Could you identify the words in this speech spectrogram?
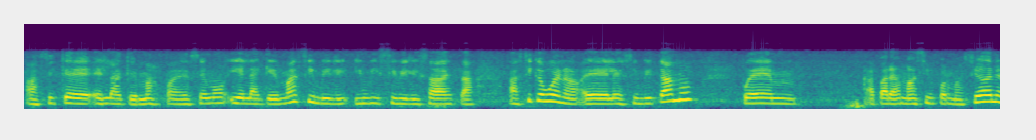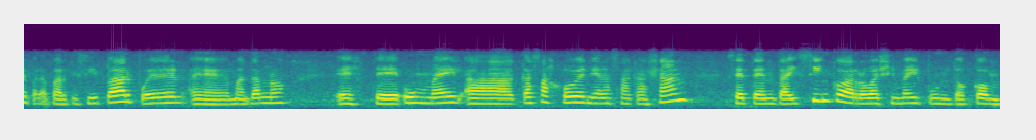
así que es la que más padecemos y es la que más invisibilizada está. Así que bueno, eh, les invitamos, pueden, para más informaciones, para participar, pueden mandarnos este, un mail a Casa Joven Diana 75 gmail.com.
